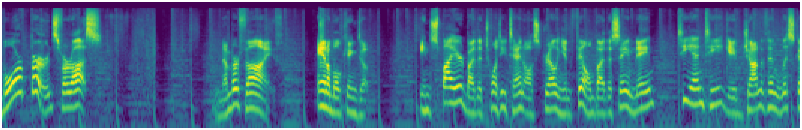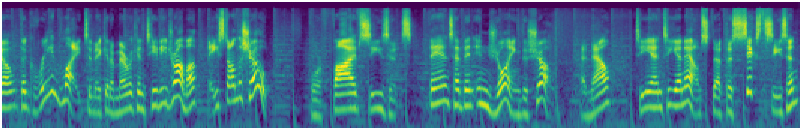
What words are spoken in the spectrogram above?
more birds for us. Number 5 Animal Kingdom. Inspired by the 2010 Australian film by the same name, TNT gave Jonathan Lisco the green light to make an American TV drama based on the show. For five seasons, fans have been enjoying the show, and now TNT announced that the sixth season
